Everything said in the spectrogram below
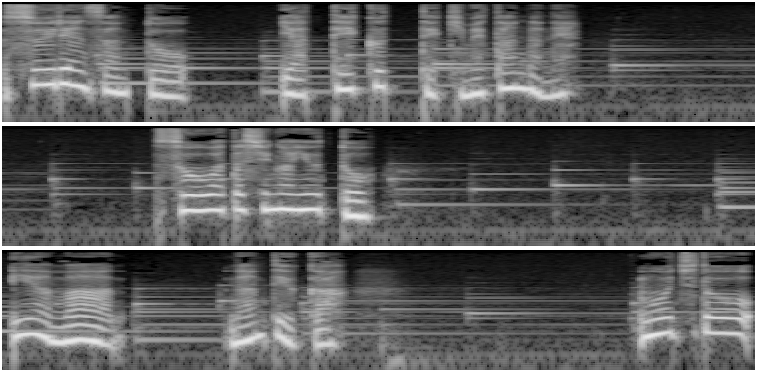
睡蓮さんとやっていくって決めたんだね。そう私が言うと、いやまあ、なんていうか、もう一度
